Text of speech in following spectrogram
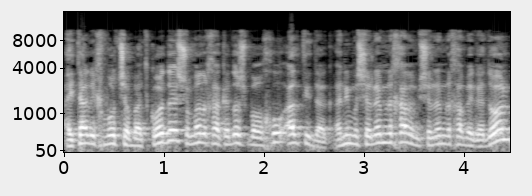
הייתה לכבוד שבת קודש, אומר לך הקדוש ברוך הוא, אל תדאג, אני משלם לך ומשלם לך בגדול.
